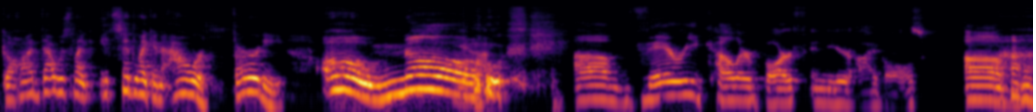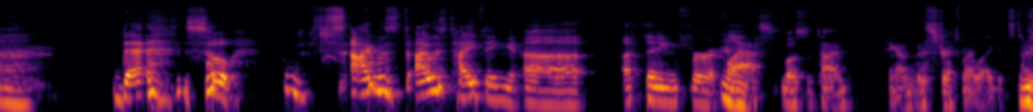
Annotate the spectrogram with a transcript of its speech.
god, that was like it said like an hour 30. Oh no!" um very color barf into your eyeballs. Um, that so I was I was typing uh, a thing for a Mhm. class most of the time. Hang on, I'm gonna stretch my leg. It's time.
